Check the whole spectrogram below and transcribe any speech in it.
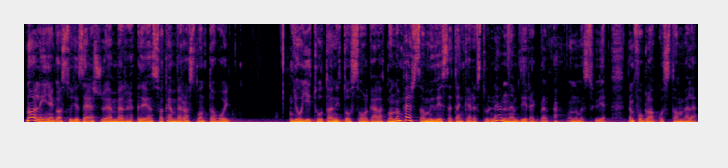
Na a lényeg az, hogy az első ember, ilyen szakember azt mondta, hogy gyógyító, tanító szolgálat. Mondom, persze a művészeten keresztül. Nem, nem direktben. Mondom, ez hülye. Nem foglalkoztam vele.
